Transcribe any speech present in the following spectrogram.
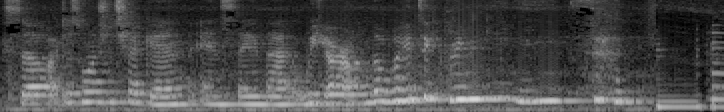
So I just wanted to check in and say that we are on the way to Greece.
